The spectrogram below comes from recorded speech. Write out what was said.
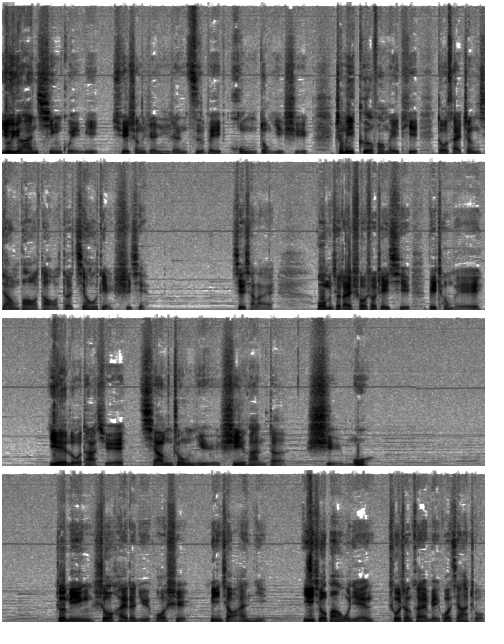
由于案情诡秘，学生人人自危，轰动一时，成为各方媒体都在争相报道的焦点事件。接下来，我们就来说说这起被称为“耶鲁大学墙中女尸案”的始末。这名受害的女博士名叫安妮，1985年出生在美国加州。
